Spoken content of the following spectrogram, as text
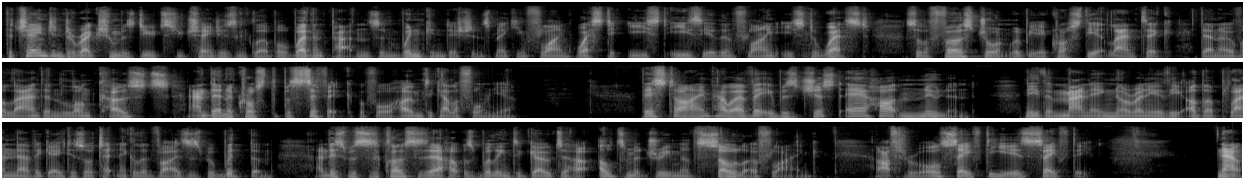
The change in direction was due to changes in global weather patterns and wind conditions, making flying west to east easier than flying east to west. So the first jaunt would be across the Atlantic, then overland and along coasts, and then across the Pacific before home to California. This time, however, it was just Earhart and Noonan. Neither Manning nor any of the other planned navigators or technical advisors were with them, and this was as close as Earhart was willing to go to her ultimate dream of solo flying. After all, safety is safety. Now,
